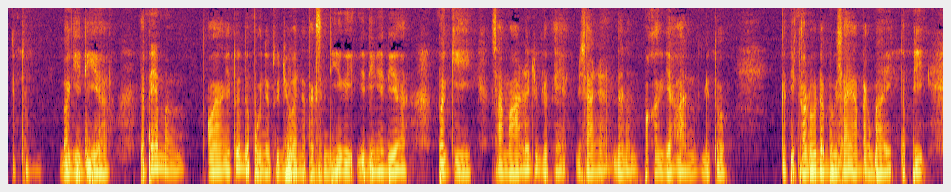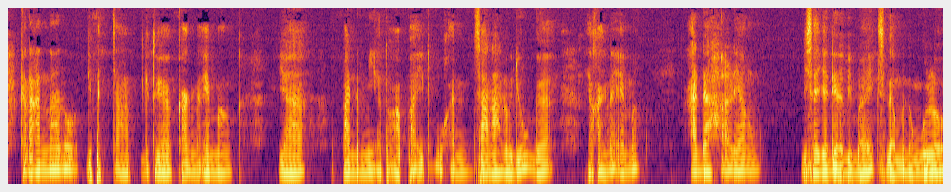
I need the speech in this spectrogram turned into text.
gitu bagi dia. Tapi emang orang itu udah punya tujuannya tersendiri. Jadinya dia pergi sama halnya juga kayak misalnya dalam pekerjaan gitu. Ketika lo udah berusaha yang terbaik tapi karena karena lo dipecat gitu ya karena emang ya pandemi atau apa itu bukan salah lo juga. Ya karena emang ada hal yang bisa jadi lebih baik sedang menunggu lo.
